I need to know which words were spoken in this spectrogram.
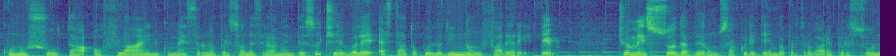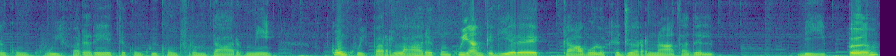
conosciuta offline come essere una persona estremamente socievole, è stato quello di non fare rete. Ci ho messo davvero un sacco di tempo per trovare persone con cui fare rete, con cui confrontarmi, con cui parlare, con cui anche dire cavolo che giornata del beep.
